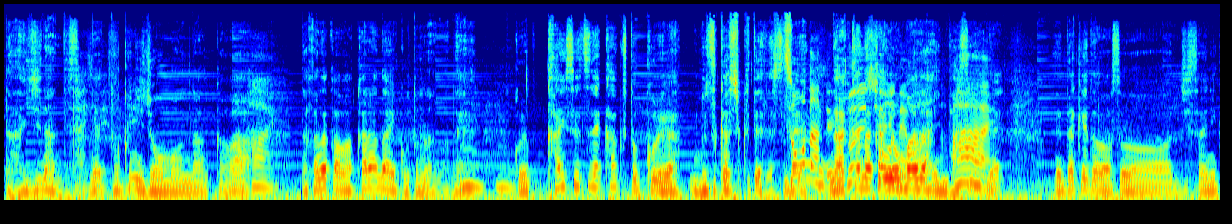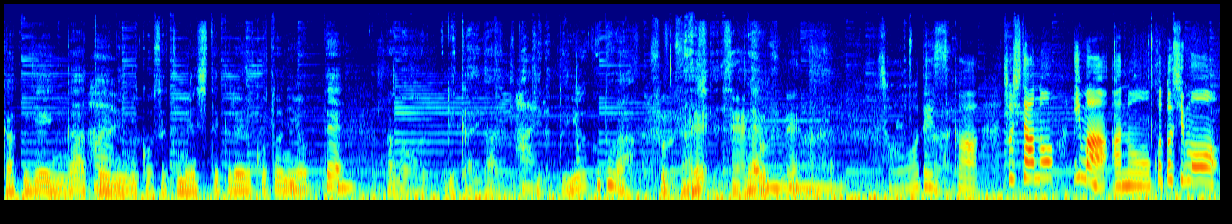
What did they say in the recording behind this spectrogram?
大事なんですよね,、大事ですね。特に縄文なんかははい、なかなかわからないことなので、うんうん。これ解説で書くとこれが難しくてですねなんです。なかなか読まないんですよね。でだけどその実際に学芸員が丁寧にこう説明してくれることによって、うんあの理解ができるということがそうですね。大事ですよね。えそうですね。うんそうですか、はい、そしてあの今あの今年も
